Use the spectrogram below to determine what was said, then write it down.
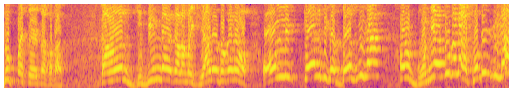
দুখ পাইছোঁ এটা কথাত। কাৰণ জুবিন দাৰ কাৰণে আমাৰ হিয়া মুঠৰ কাৰণে অনলি টেন বিঘা, দহ বিঘা আৰু বনিয়াটোৰ কাৰণে আঠত্ৰিছ বিঘা।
